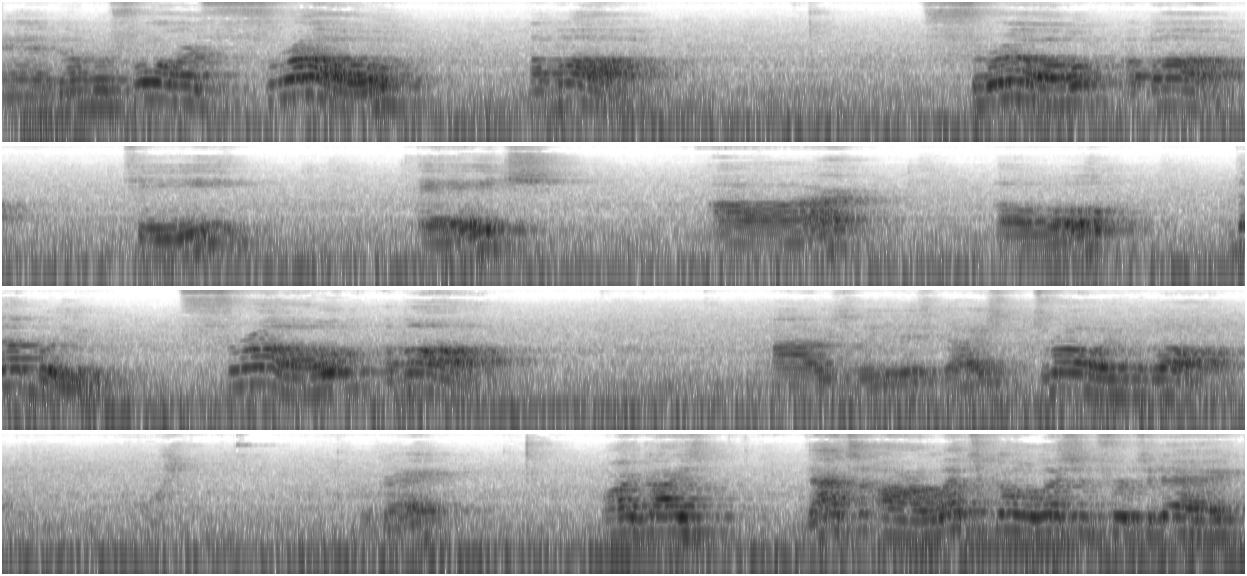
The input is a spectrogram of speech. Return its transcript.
And number four, throw a ball. Throw a ball. T H R O W. Throw a ball. Obviously, this guy's throwing the ball. Okay? All right, guys, that's our Let's Go lesson for today.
